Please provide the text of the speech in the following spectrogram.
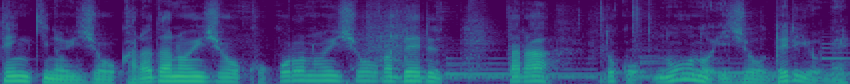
天気の異常体の異常心の異常が出るったらどこ？脳の異常出るよね。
